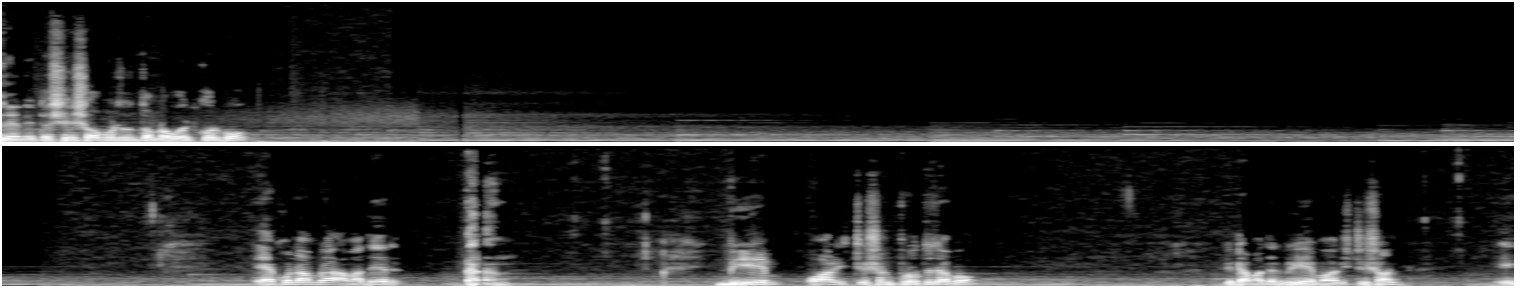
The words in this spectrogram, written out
দেন এটা শেষ হওয়া পর্যন্ত আমরা ওয়েট করব। এখন আমরা আমাদের ভিএম ওয়ার স্টেশন প্রোতে যাব। এটা আমাদের ভিএম ওয়ার স্টেশন এই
